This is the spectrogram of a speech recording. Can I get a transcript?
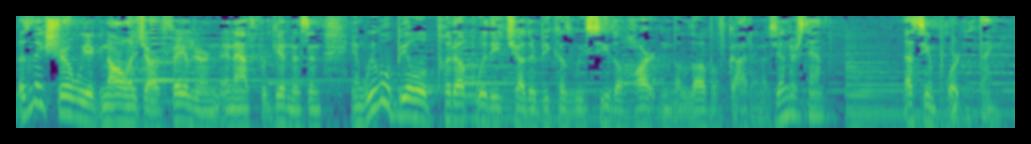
Let's make sure we acknowledge our failure and, and ask forgiveness. And, and we will be able to put up with each other because we see the heart and the love of God in us. You understand? That's the important thing.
